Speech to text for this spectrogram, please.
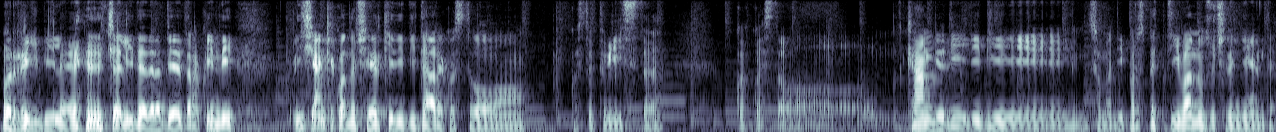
orribile, cioè l'idea della pietra, quindi dici anche quando cerchi di, di dare questo, questo twist, questo cambio di, di, di, insomma, di prospettiva non succede niente,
